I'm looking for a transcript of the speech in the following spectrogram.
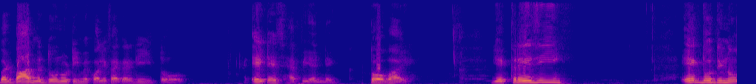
बट बाद में दोनों टीमें क्वालिफाई करेगी तो इट इज़ हैप्पी एंडिंग तो भाई, ये क्रेजी एक दो दिनों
